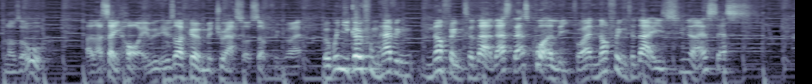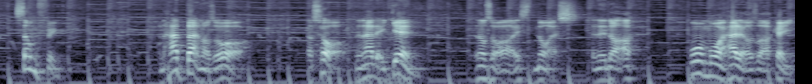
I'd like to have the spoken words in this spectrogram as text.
And I was like, oh. I say hot, it was, like a madras or something, right? But when you go from having nothing to that, that's that's quite a leap, right? Nothing to that is, you know, that's, that's something. And I had that and I was like, oh, that's hot. Then I had it again. And I was like, oh, it's nice. And then I, more and more I had it, I was like, okay,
